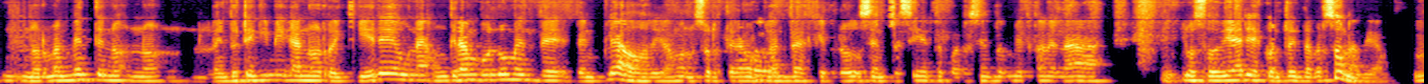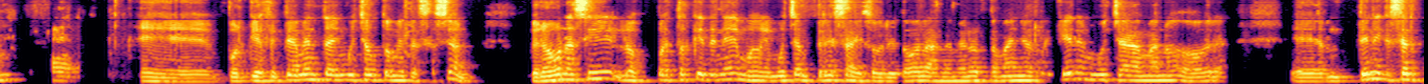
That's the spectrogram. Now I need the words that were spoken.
normalmente no, no, la industria química no requiere una, un gran volumen de, empleados, digamos, nosotros tenemos plantas que producen 300, 400 mil toneladas, incluso diarias con 30 personas, digamos, eh, porque efectivamente hay mucha automatización. Pero aún así, los puestos que tenemos y muchas empresas, y sobre todo las de menor tamaño, requieren mucha mano de obra. Eh, tiene que ser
